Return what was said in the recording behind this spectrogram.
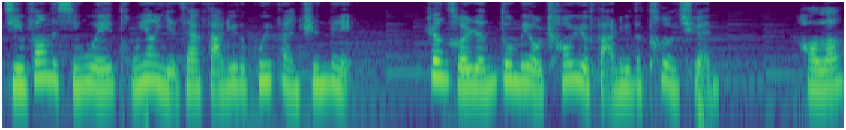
警方的行为同样也在法律的规范之内，任何人都没有超越法律的特权。好了，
